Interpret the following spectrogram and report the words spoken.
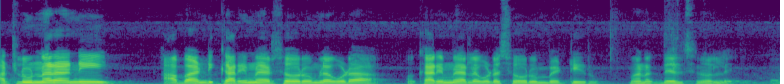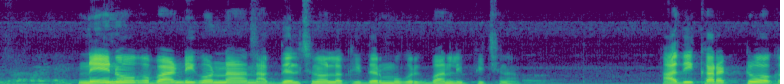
అట్లా ఉన్నారని ఆ బండి కరీంనగర్ షోరూంలో కూడా కరీంనగర్లో కూడా షోరూమ్ పెట్టిరు మనకు తెలిసిన వాళ్ళే నేను ఒక బండి కొన్నా నాకు తెలిసిన వాళ్ళకి ఇద్దరు ముగ్గురికి బండ్లు ఇప్పించిన. అది కరెక్ట్ ఒక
